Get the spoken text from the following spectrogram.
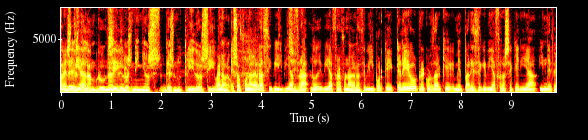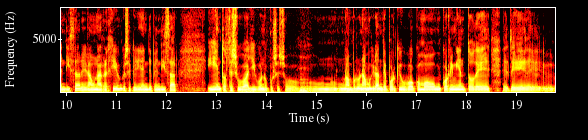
terribles de la hambruna y de los niños desnutridos y bueno, bueno, eso fue una guerra civil. Biafra, lo de Biafra fue una guerra civil porque creo recordar que me parece que Biafra se quería independizar, era una región que se quería independizar y entonces hubo allí, bueno, pues eso, un- una hambruna muy grande porque hubo como un corrimiento de, de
